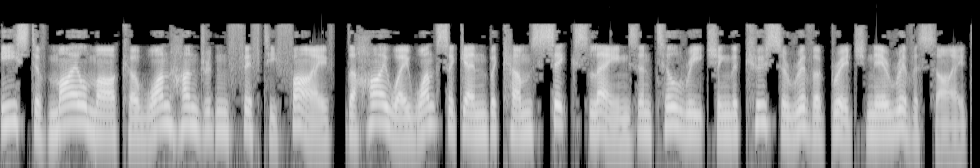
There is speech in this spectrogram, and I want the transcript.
East of mile marker 155, the highway once again becomes six lanes until reaching the Coosa River Bridge near Riverside.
